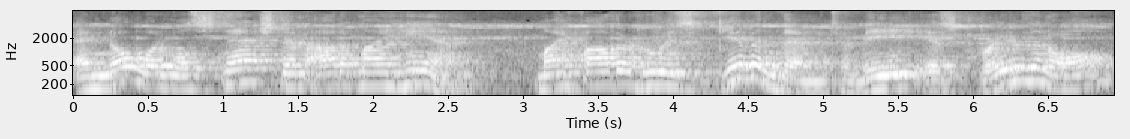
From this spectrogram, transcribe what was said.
and no one will snatch them out of my hand. My Father who has given them to me is greater than all,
